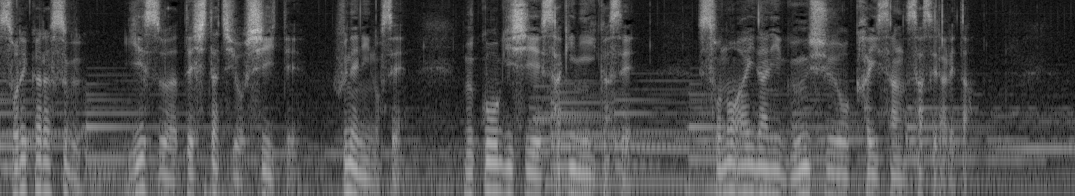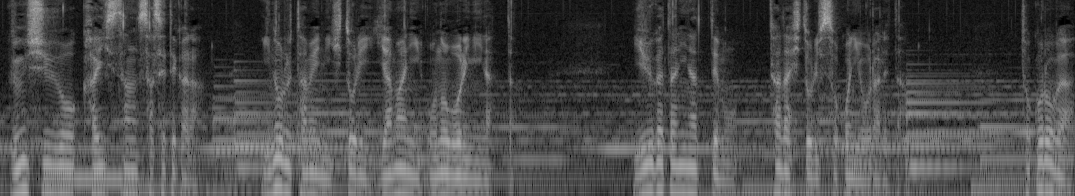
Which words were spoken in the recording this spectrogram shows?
それからすぐイエスは弟子たちを強いて船に乗せ向こう岸へ先に行かせその間に群衆を解散させられた。群衆を解散させてから祈るために一人山にお登りになった。夕方になってもただ一人そこにおられた。ところが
